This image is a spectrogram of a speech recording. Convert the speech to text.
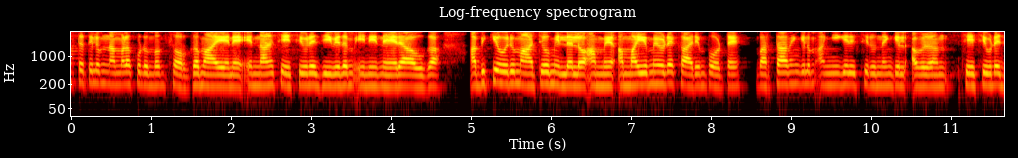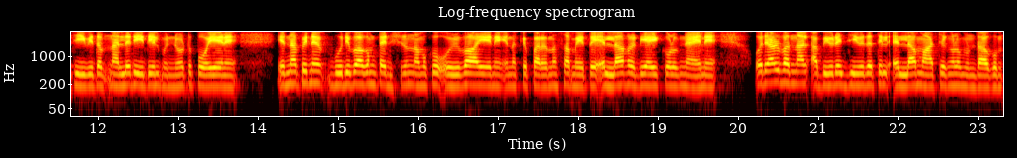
അർത്ഥത്തിലും നമ്മളെ കുടുംബം സ്വർഗമായേനെ എന്നാണ് ചേച്ചിയുടെ ജീവിതം ഇനി നേരാവുക. അബിക്ക് ഒരു മാറ്റവുമില്ലല്ലോ. അമ്മ അമ്മായിയമ്മയുടെ കാര്യം പോട്ടെ. ഭർത്താവെങ്കിലും അംഗീകരിച്ചിരുന്നെങ്കിൽ അവൾ ചേച്ചിയുടെ ജീവിതം നല്ല രീതിയിൽ മുന്നോട്ട് പോയേനെ. എന്നാൽ പിന്നെ ഭൂരിഭാഗം ടെൻഷനും നമുക്ക് ഒഴിവായേനെ എന്നൊക്കെ പറയുന്ന സമയത്ത് എല്ലാം റെഡി ആയിക്കോളും നയനെ. ഒരാൾ വന്നാൽ അബിയുടെ ജീവിതത്തിൽ എല്ലാ മാറ്റങ്ങളും ഉണ്ടാകും.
